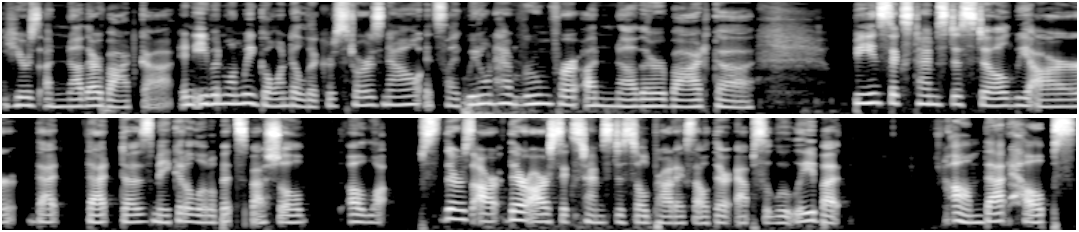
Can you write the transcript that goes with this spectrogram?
here's another vodka. And even when we go into liquor stores now, it's like, we don't have room for another vodka. Being six times distilled, we are that that does make it a little bit special. A lot there's are there are six times distilled products out there, absolutely, but um, that helps.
